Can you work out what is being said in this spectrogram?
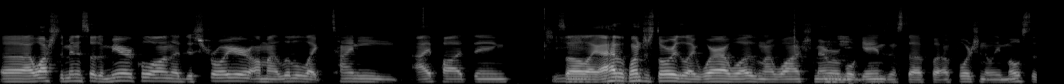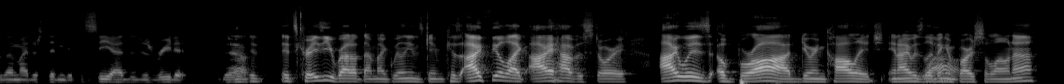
Uh, I watched the Minnesota Miracle on a destroyer on my little like tiny iPod thing. So like, I have a bunch of stories like where I was when I watched memorable games and stuff. But unfortunately, most of them I just didn't get to see. I had to just read it. Yeah. It, it's crazy you brought up that Mike Williams game because I feel like I have a story. I was abroad during college and I was living in Barcelona.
